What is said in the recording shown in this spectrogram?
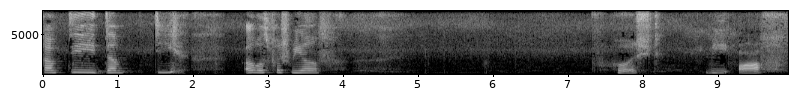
Humpty Dumpty almost pushed me off. Pushed me off.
